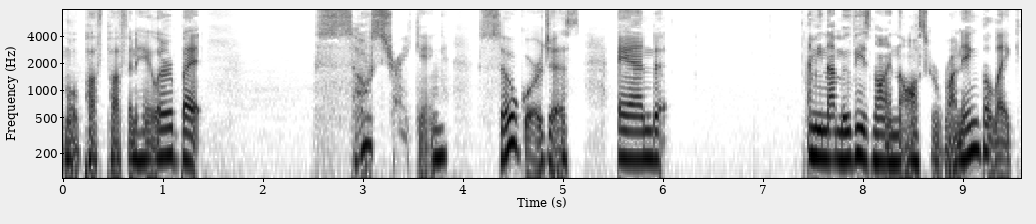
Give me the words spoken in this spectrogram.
little puff puff inhaler, but so striking, so gorgeous. And I mean, that movie is not in the Oscar running, but like,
